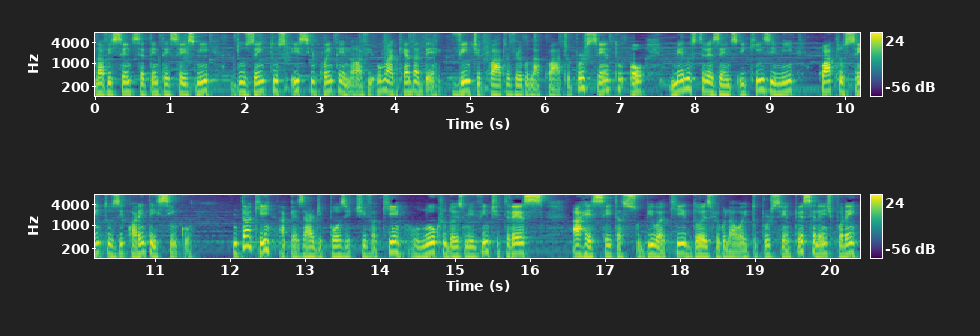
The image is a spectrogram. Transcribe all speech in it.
976.259 uma queda de 24,4% ou menos 315.445. Então aqui, apesar de positivo aqui, o lucro 2023, a receita subiu aqui 2,8%, excelente, porém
